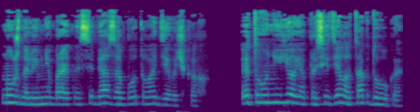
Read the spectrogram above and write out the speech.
нужно ли мне брать на себя заботу о девочках. Это у нее я просидела так долго.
